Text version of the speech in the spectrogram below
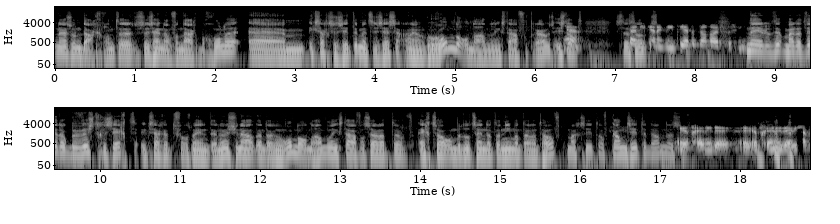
naar zo'n dag. Want eh, ze zijn dan vandaag begonnen. Ehm, ik zag ze zitten met z'n zessen aan een ronde onderhandelingstafel trouwens. Is Ja. dat, is dat Ja, die ken ik niet, die heb ik nog nooit gezien. Nee, dat, maar dat werd ook bewust gezegd. Ik zag het volgens mij in het internationaal. Dat er een ronde onderhandelingstafel zou dat er echt zo onbedoeld zijn... dat er niemand aan het hoofd mag zitten of kan zitten dan? Ik heb geen idee. Ik heb geen idee. Ja, ik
